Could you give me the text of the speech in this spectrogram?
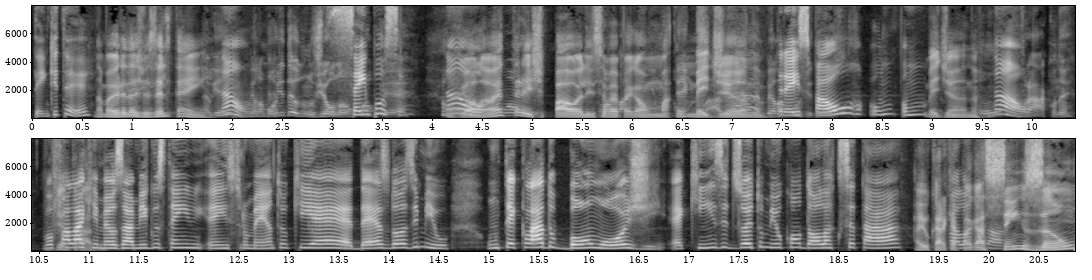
Tem que ter. Na maioria das vezes ele tem. Aí, Não. Pelo amor de Deus, um violão 100%. qualquer, O Não, violão é três pau ali, você vai pegar uma- um teclado, mediano. é, Três de pau, um, um Mediano. Um Não. fraco, né? Vou de falar entrada. que meus amigos têm eh, instrumento que é 10, 12 mil. Um teclado bom hoje é 15, 18 mil com o dólar que você tá. Aí o cara quer pagar cenzão.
